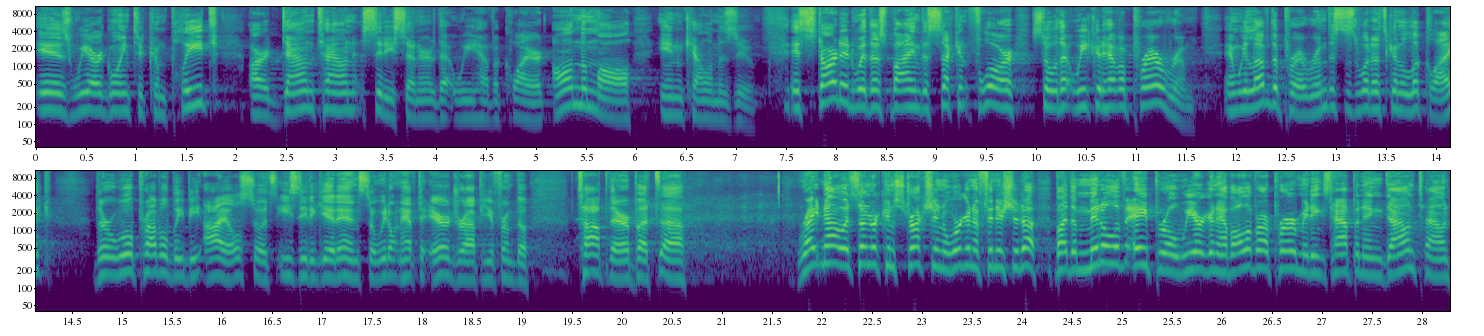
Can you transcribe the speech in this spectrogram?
is we are going to complete our downtown city center that we have acquired on the mall in Kalamazoo. It started with us buying the second floor so that we could have a prayer room. And we love the prayer room. This is what it's going to look like. There will probably be aisles, so it's easy to get in, so we don't have to airdrop you from the top there. But uh, Right now, it's under construction and we're going to finish it up. By the middle of April, we are going to have all of our prayer meetings happening downtown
